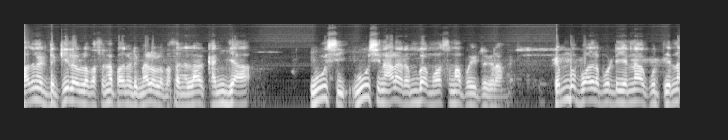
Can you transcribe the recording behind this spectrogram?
பதினெட்டு கீழே உள்ள பசங்க பதினெட்டுக்கு மேலே உள்ள பசங்க எல்லாம் கஞ்சா ஊசி ஊசினால ரொம்ப மோசமாக போயிட்டு இருக்கிறாங்க ரொம்ப போதையில் போட்டு என்ன குத் என்ன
